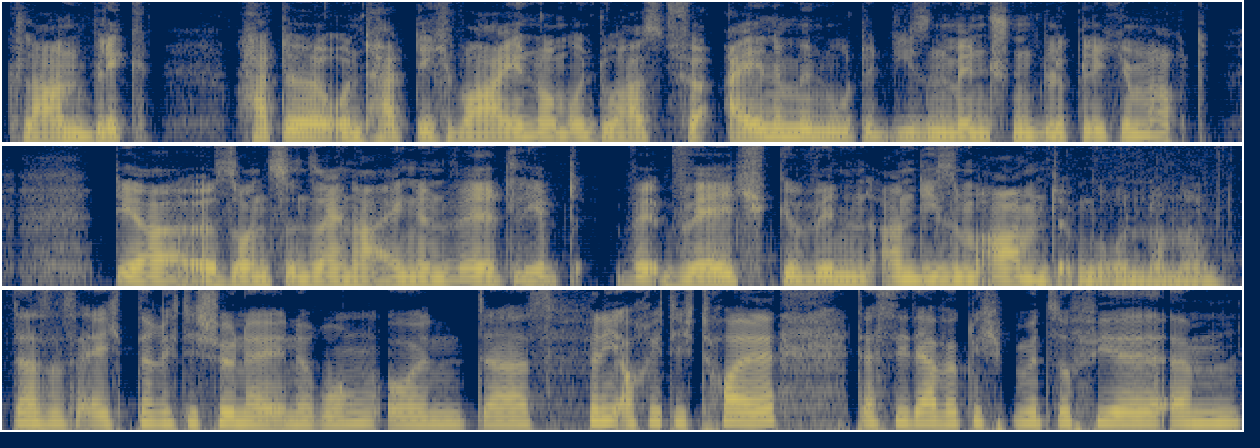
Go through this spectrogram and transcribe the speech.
klaren Blick hatte und hat dich wahrgenommen und du hast für eine Minute diesen Menschen glücklich gemacht der äh, sonst in seiner eigenen Welt lebt, welch Gewinn an diesem Abend im Grunde. Ne? Das ist echt eine richtig schöne Erinnerung und das finde ich auch richtig toll, dass sie da wirklich mit so viel ähm,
